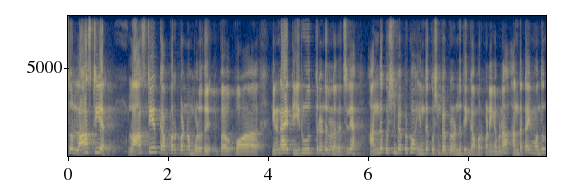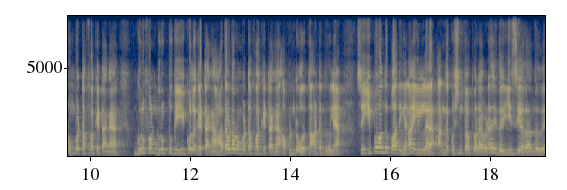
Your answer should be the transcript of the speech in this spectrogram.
So last year last year compare பண்ணும் பொழுது இப்போ இரண்டாயிரத்தி இருபத்தி ரெண்டில் நடந்துச்சு இல்லையா? அந்த கொஷின் பேப்பருக்கும் இந்த கொஷின் பேப்பர் ரெண்டுத்தையும் கம்பேர் பண்ணிங்க அப்படின்னா அந்த டைம் வந்து ரொம்ப டஃப்பாக கேட்டாங்க. குரூப் ஒன் குரூப் டூக்கு ஈக்குவலாக கேட்டாங்க. அதை விட ரொம்ப டஃப்பாக கேட்டாங்க அப்படின்ற ஒரு தாட் இருந்தது இல்லையா? ஸோ இப்போ வந்து பார்த்தீங்கன்னா இல்லை அந்த கொஷின் பேப்பரை விட இது ஈஸியாக தான் இருந்தது.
